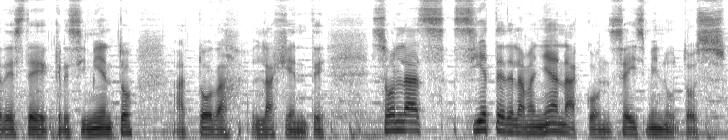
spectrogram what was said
de este crecimiento a toda la gente. Son las 7 de la mañana con 6 minutos.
